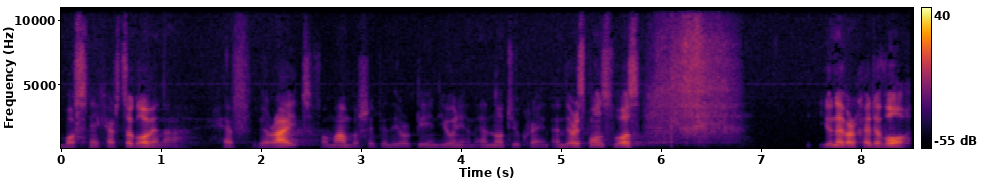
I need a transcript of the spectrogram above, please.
Bosnia Herzegovina have the right for membership in the European Union and not Ukraine. And the response was, you never had a war.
